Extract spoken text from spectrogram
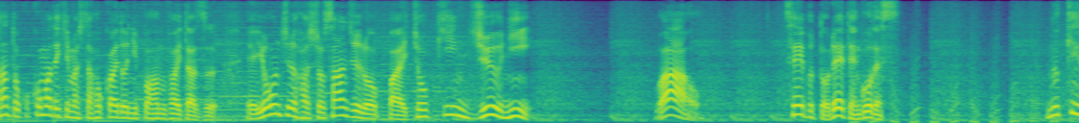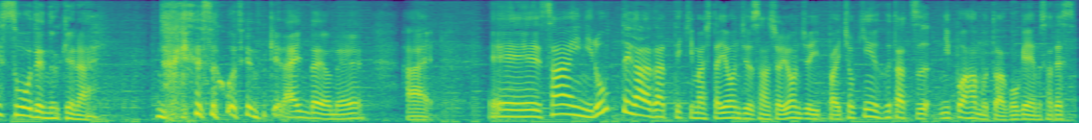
なんとここまで来ました北海道日本ハムファイターズ。48勝36敗貯金12わお。西武と0.5です。抜けそうで抜けない。抜けそうで抜けないんだよね。はい。えー、3位にロッテが上がってきました。43勝41敗。貯金2つ。日本ハムとは5ゲーム差です、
